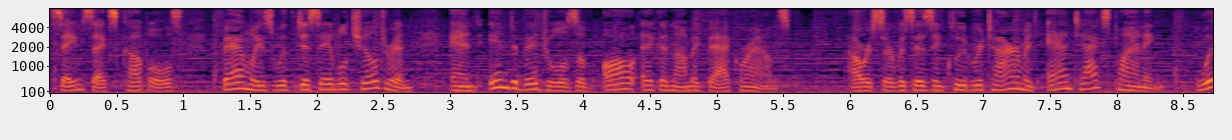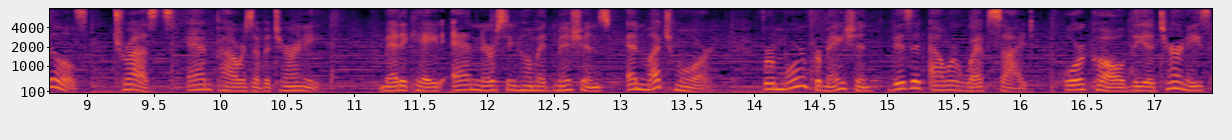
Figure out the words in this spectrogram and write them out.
same sex couples, families with disabled children, and individuals of all economic backgrounds. Our services include retirement and tax planning, wills, trusts, and powers of attorney, Medicaid and nursing home admissions, and much more. For more information, visit our website or call the attorneys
